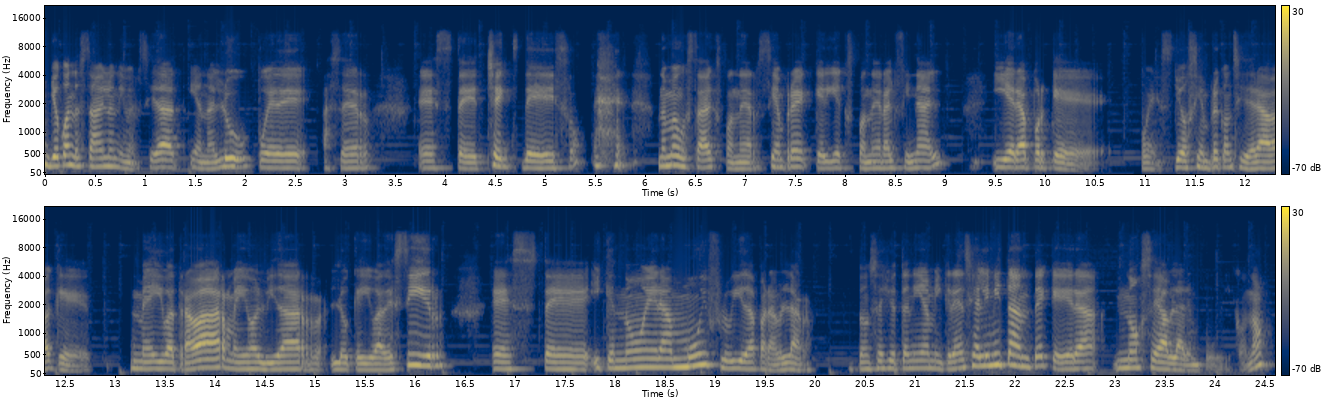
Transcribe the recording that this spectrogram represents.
yo cuando estaba en la universidad y Analu puede hacer este, checks de eso, no me gustaba exponer, siempre quería exponer al final y era porque pues yo siempre consideraba que me iba a trabar, me iba a olvidar lo que iba a decir, este, y que no era muy fluida para hablar. Entonces yo tenía mi creencia limitante que era no sé hablar en público, ¿no?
